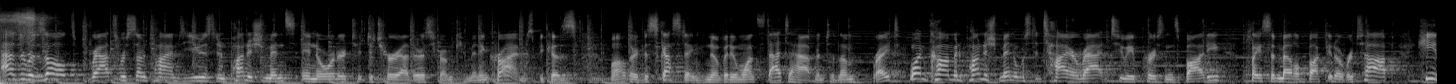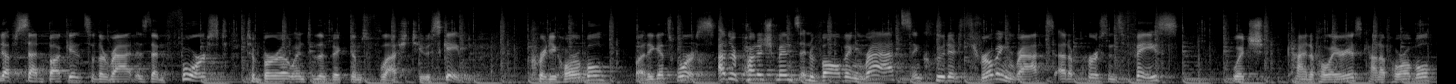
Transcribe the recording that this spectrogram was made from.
As a result, rats were sometimes used in punishments in order to deter others from committing crimes because, well, they're disgusting. Nobody wants that to happen to them, right? One common punishment was to tie a rat to a person's body, place a metal bucket over top, heat up said bucket so the rat is then forced to burrow into the victim's flesh to escape. Pretty horrible, but it gets worse. Other punishments involving rats included throwing rats at a person's face, which kind of hilarious, kind of horrible,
